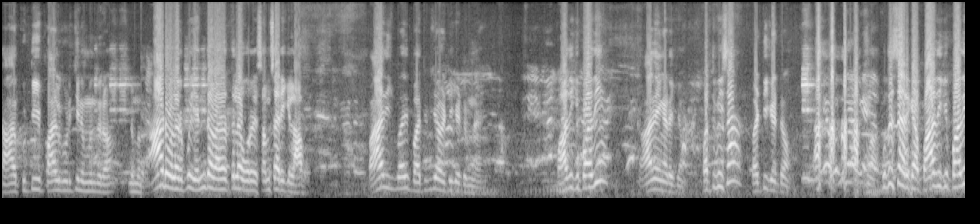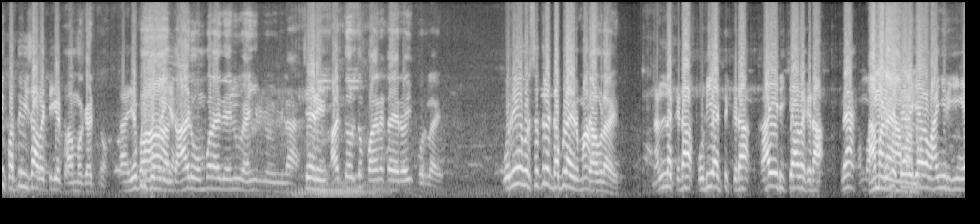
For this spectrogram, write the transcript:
குட்டி பால் குடிச்சு நிமிந்துரும் நிமிர்ந்து. ஆடு வளர்ப்பு எந்த விதத்துல ஒரு சம்சாரிக்கு லாபம்? பாதிக்கு பாதி பத்து பைசா வட்டி கட்டும்ண்ணே. பாதிக்கு பாதி? ஆதாயம் கிடைக்கும். பத்து பைசா? வட்டி கட்டும். புதுசா இருக்கா? பாதிக்கு பாதி பத்து பைசா வட்டி கட்டும். ஆமா கட்டும். எப்படி அந்த ஆடு ஒன்பதாயிரத்தி ஐநூறு வாங்கிருக்கீங்களா சரி. அடுத்த வருஷம் பதினெட்டாயிரம் ரூபாய்க்கு பொருளாயிரும். ஒரே வருஷத்துல டபுள் ஆயிருமா? டபுள் ஆயிரும். நல்ல கிடா பொடியாட்டு கிடா காயடிக்காத கிடா. தேவைக்காக வாங்கியிருக்கீங்க?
